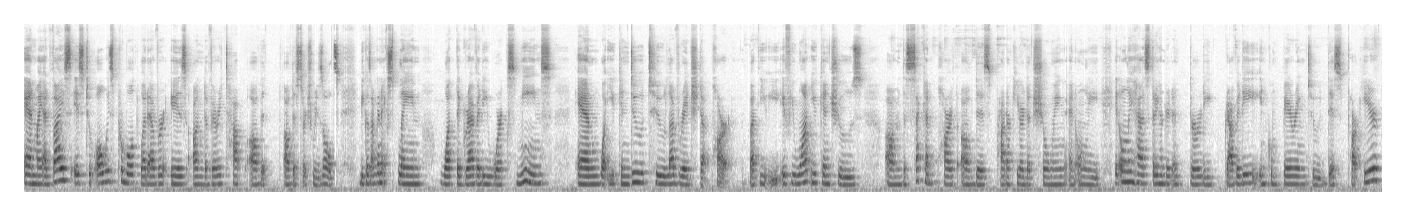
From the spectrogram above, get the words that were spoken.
And my advice is to always promote whatever is on the very top of the of the search results because I'm going to explain what the gravity works means and what you can do to leverage that part. But you, if you want you can choose um, the second part of this product here that's showing and only it only has 330 gravity in comparing to this part here.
